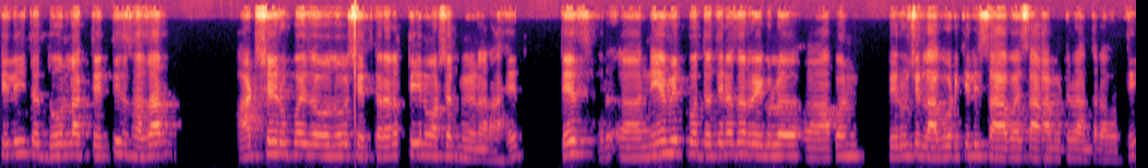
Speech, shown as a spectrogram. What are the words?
केली तर दोन लाख तेहतीस हजार आठशे रुपये जवळजवळ शेतकऱ्याला तीन वर्षात मिळणार आहेत. तेच नियमित पद्धतीने जर रेग्युलर आपण पेरूची लागवड केली सहा बाय सहा मीटर अंतरावरती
